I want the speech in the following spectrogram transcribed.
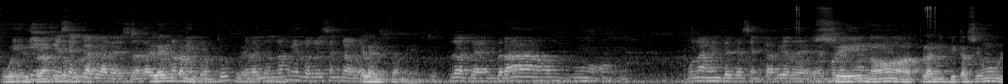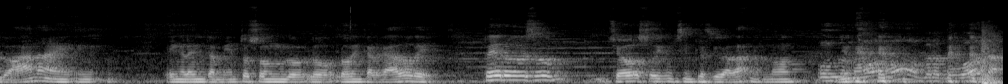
fue el quién se encarga de eso? ¿El, ayuntamiento? ¿El ayuntamiento que se encarga El ayuntamiento. O sea, tendrá una gente que se encargue de... Sí, no, planificación urbana en, en el ayuntamiento son los encargados de... Pero eso, yo soy un simple ciudadano, no... no, no, pero tú votas,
